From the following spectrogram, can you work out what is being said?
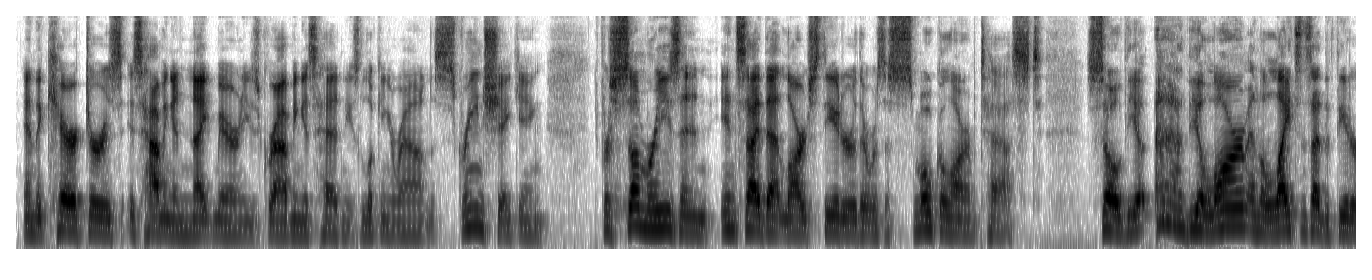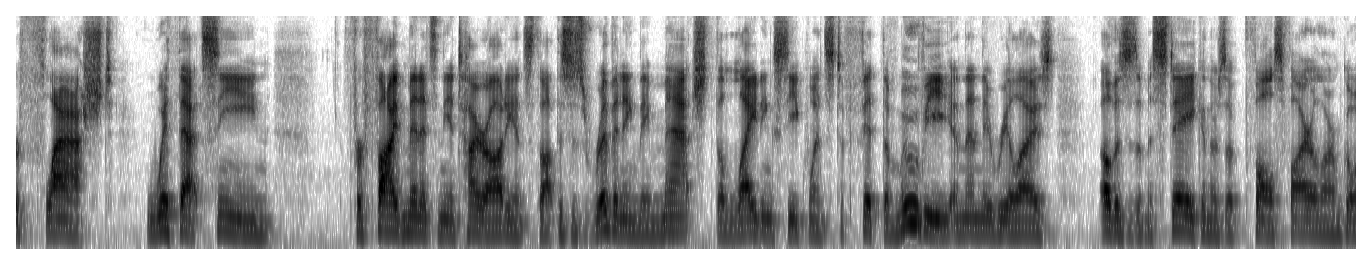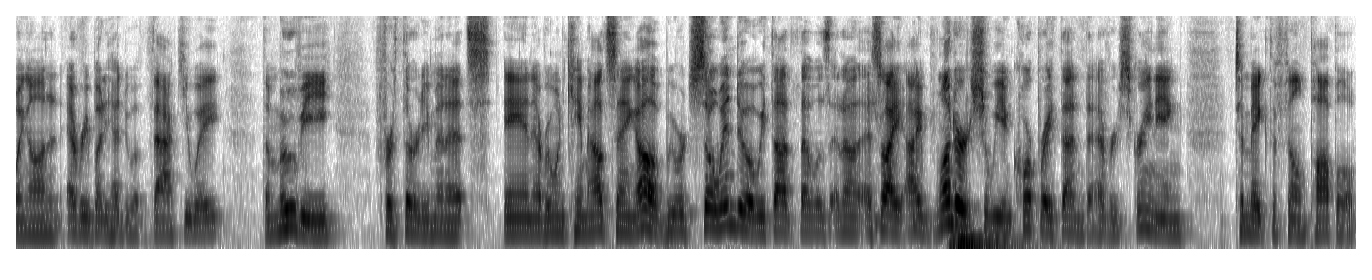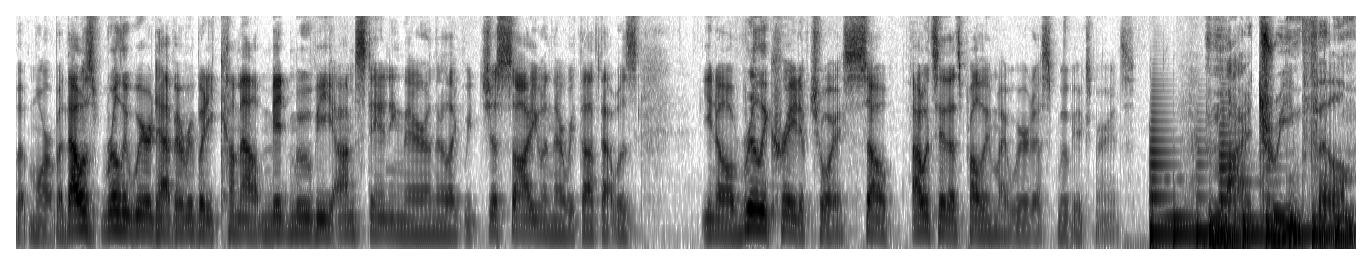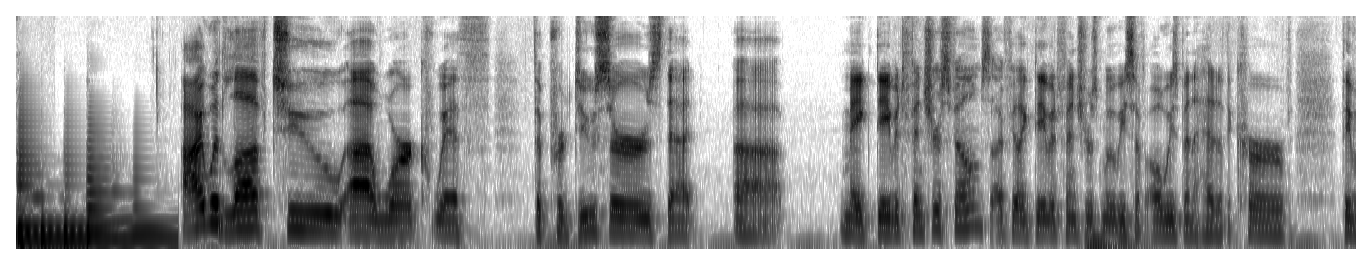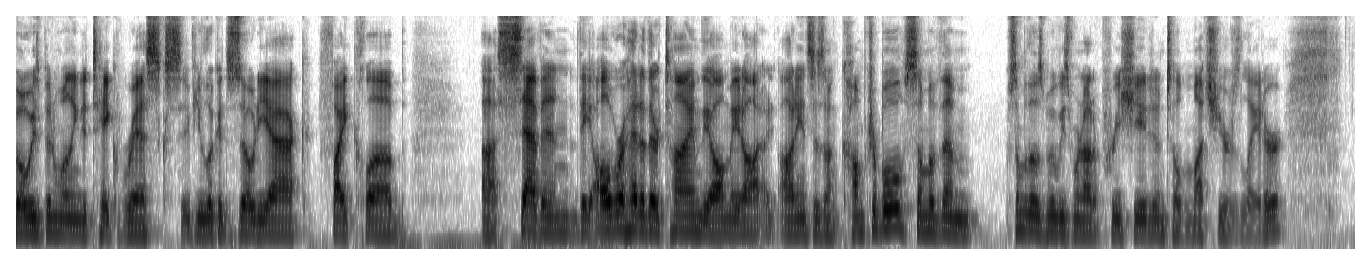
and the character is is having a nightmare and he's grabbing his head and he's looking around and the screen's shaking for some reason inside that large theater there was a smoke alarm test so the the alarm and the lights inside the theater flashed with that scene for five minutes and the entire audience thought this is riveting. They matched the lighting sequence to fit the movie, and then they realized, oh, this is a mistake, and there's a false fire alarm going on, and everybody had to evacuate the movie for 30 minutes and everyone came out saying oh we were so into it we thought that was and uh, so I, I wondered should we incorporate that into every screening to make the film pop a little bit more but that was really weird to have everybody come out mid movie i'm standing there and they're like we just saw you in there we thought that was you know, a really creative choice. So I would say that's probably my weirdest movie experience. My dream film. I would love to uh, work with the producers that uh, make David Fincher's films. I feel like David Fincher's movies have always been ahead of the curve. They've always been willing to take risks. If you look at Zodiac, Fight Club, uh, Seven, they all were ahead of their time. They all made audiences uncomfortable. Some of them some of those movies were not appreciated until much years later.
